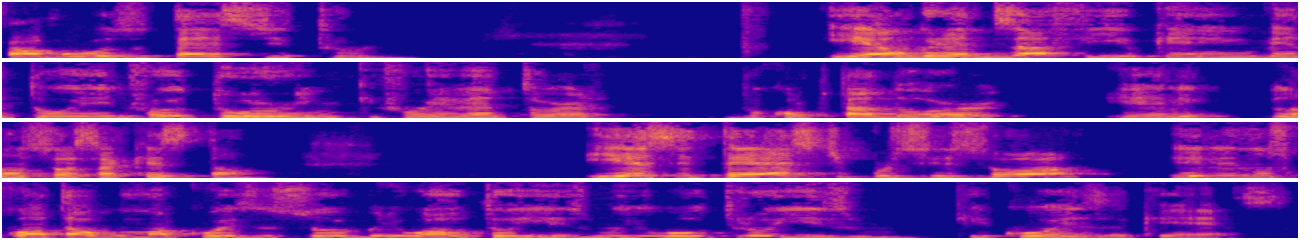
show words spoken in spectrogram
famoso teste de Turing. E é um grande desafio. Quem inventou ele foi o Turing, que foi o inventor do computador, e ele lançou essa questão. E esse teste, por si só, ele nos conta alguma coisa sobre o autoísmo e o outroísmo. Que coisa que é essa?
